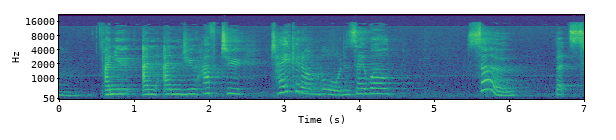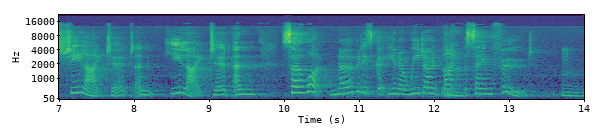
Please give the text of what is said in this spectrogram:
Mm. And you, and, and you have to take it on board and say, well, so, but she liked it and he liked it, and so what? Nobody's got, you know, we don't like Yeah. the same food. Hmm.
